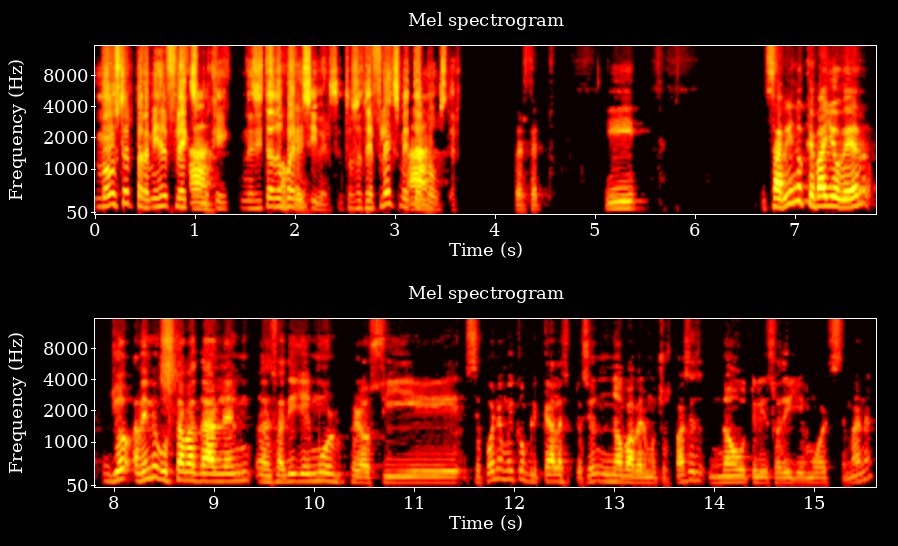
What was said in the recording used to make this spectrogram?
Monster para mí es el flex ah, porque necesita dos wide receivers. Entonces de flex mete ah, Monster. Perfecto. Y sabiendo que va a llover, yo a mí me gustaba darle a DJ Moore, pero si se pone muy complicada la situación, no va a haber muchos pases. No utilizo a DJ Moore esta semana.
